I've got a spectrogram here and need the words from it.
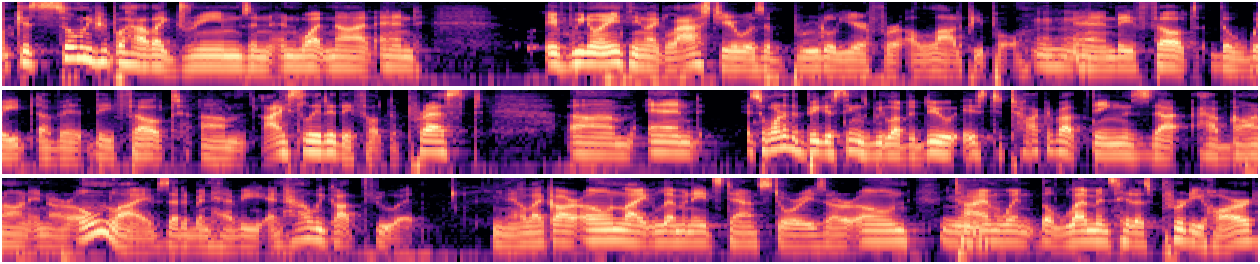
because so many people have like dreams and and whatnot, and if we know anything, like last year was a brutal year for a lot of people, Mhm. and they felt the weight of it. They felt um, isolated. They felt depressed, um, and so one of the biggest things we love to do is to talk about things that have gone on in our own lives that have been heavy and how we got through it. You know, like our own like lemonade stand stories, our own Mm. time when the lemons hit us pretty hard,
